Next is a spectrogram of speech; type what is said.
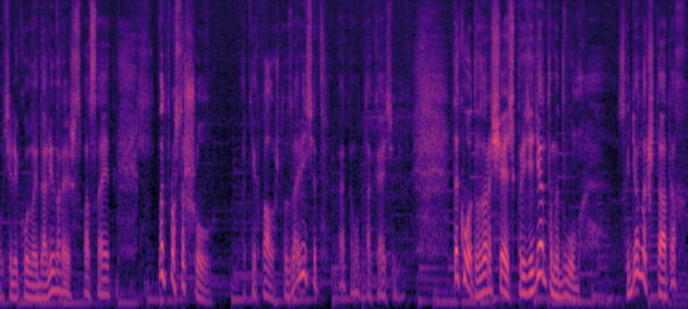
у Силиконовой долины раньше спасает. Ну, это просто шоу. От них мало что зависит, поэтому вот такая судьба. Так вот, возвращаясь к президентам и двум, в Соединенных Штатах,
